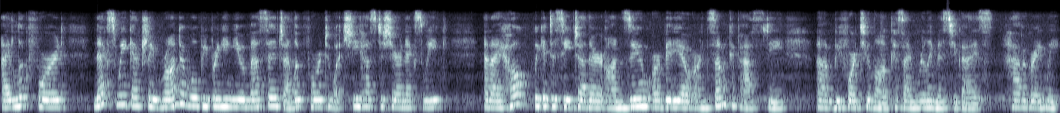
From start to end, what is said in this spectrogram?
I look forward. Next week, actually, Rhonda will be bringing you a message. I look forward to what she has to share next week. And I hope we get to see each other on Zoom or video or in some capacity um, before too long because I really miss you guys. Have a great week.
